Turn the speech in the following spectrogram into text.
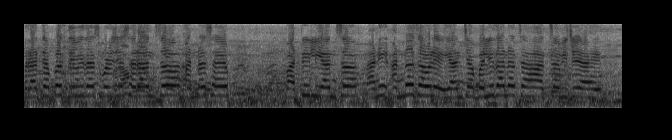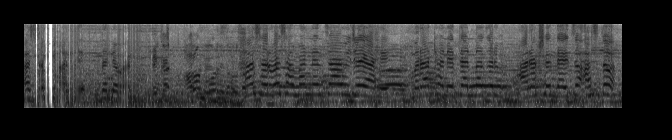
प्राध्यापक देवीदास वडजे सरांचं अण्णासाहेब पाटील यांचं आणि अण्णा जावळे यांच्या बलिदानाचा हा आजचा विजय आहे. असं धन्यवाद. हा सर्वसामान्यांचा विजय आहे. मराठा नेत्यांना जर आरक्षण द्यायचं असतं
